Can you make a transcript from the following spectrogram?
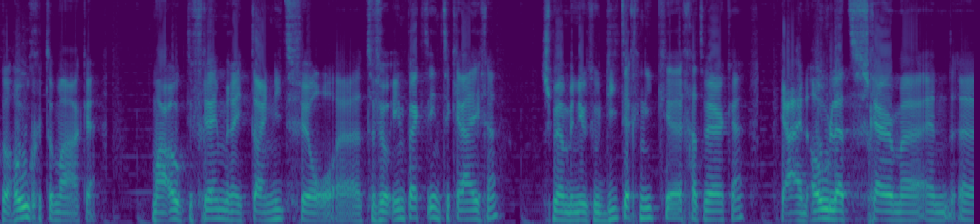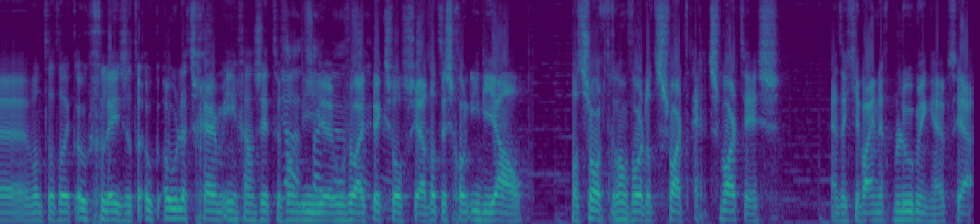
hoger te maken maar ook de framerate daar niet veel, uh, te veel impact in te krijgen. Dus ik ben benieuwd hoe die techniek gaat werken. Ja, en OLED-schermen. En, uh, want dat had ik ook gelezen dat er ook OLED-schermen in gaan zitten Ja, van die zijn, uh, eh, hoeveelheid zijn, pixels. Ja, dat is gewoon ideaal. Dat zorgt er gewoon voor dat zwart echt zwart is. En dat je weinig blooming hebt. Ja,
